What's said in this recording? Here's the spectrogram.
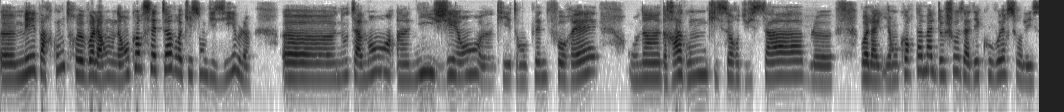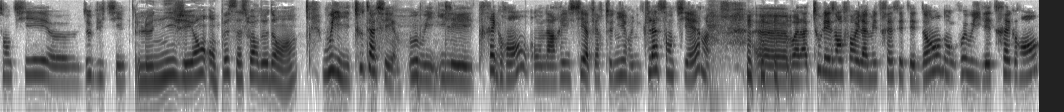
Euh, mais par contre, euh, voilà, on a encore sept œuvres qui sont visibles, euh, notamment un nid géant euh, qui est en pleine forêt. On a un dragon qui sort du sable. voilà, il y a encore pas mal de choses à découvrir sur les sentiers de Butier. Le nid géant, on peut s'asseoir dedans, hein Oui, tout à fait. Oui, oui, il est très grand. On a réussi à faire tenir une classe entière. Euh, voilà, tous les enfants et la maîtresse étaient dedans. Donc oui, oui, il est très grand.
